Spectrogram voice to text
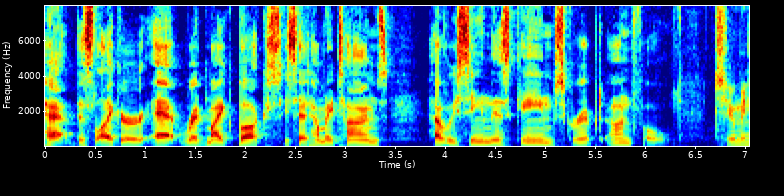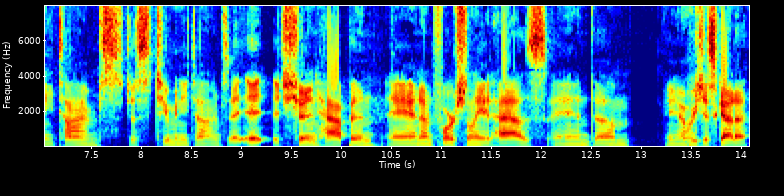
Pat Disliker at Red Mike Bucks. He said, How many times have we seen this game script unfold? too many times, just too many times. It, it, it shouldn't happen, and unfortunately, it has. And um, you know, we just gotta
